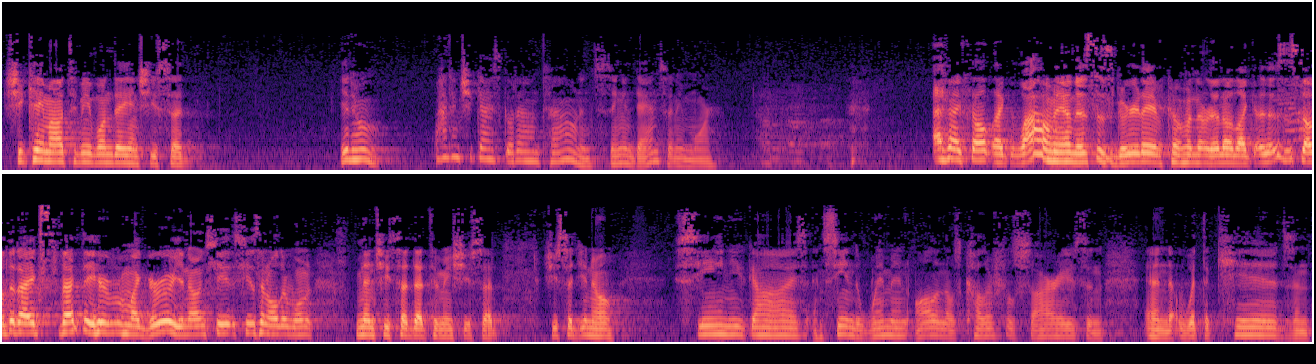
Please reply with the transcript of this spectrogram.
she came out to me one day and she said, "You know, why don't you guys go downtown and sing and dance anymore?" And I felt like, wow, man, this is Gurudev coming, you know, like, this is something I expect to hear from my guru, you know, and she, she's an older woman. And then she said that to me. She said, she said, you know, seeing you guys and seeing the women all in those colorful saris and and with the kids and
